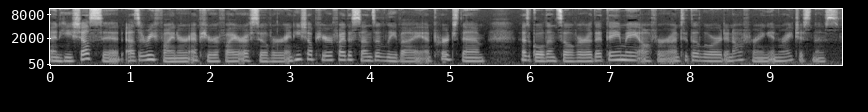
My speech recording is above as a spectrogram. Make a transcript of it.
And he shall sit as a refiner and purifier of silver, and he shall purify the sons of Levi, and purge them as gold and silver, that they may offer unto the Lord an offering in righteousness.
